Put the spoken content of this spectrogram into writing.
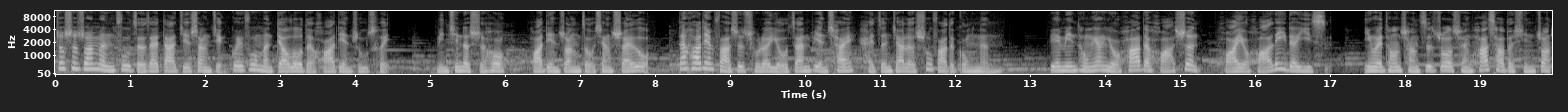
就是专门负责在大街上捡贵妇们掉落的花钿珠翠。明清的时候，花钿庄走向衰落，但花钿法式除了由簪变钗，还增加了束发的功能。别名同样有花的华盛，华有华丽的意思，因为通常制作成花草的形状，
